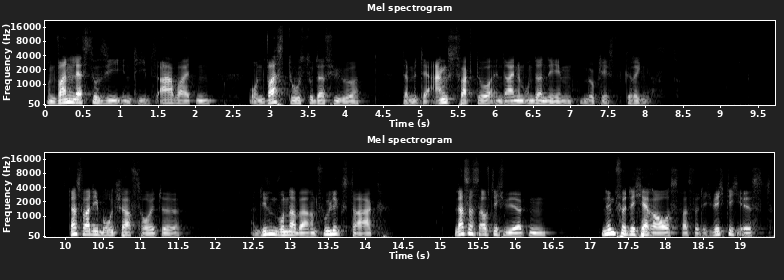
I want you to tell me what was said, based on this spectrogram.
Und wann lässt du sie in Teams arbeiten? Und was tust du dafür, damit der Angstfaktor in deinem Unternehmen möglichst gering ist? Das war die Botschaft heute an diesem wunderbaren Frühlingstag. Lass es auf dich wirken, nimm für dich heraus, was für dich wichtig ist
